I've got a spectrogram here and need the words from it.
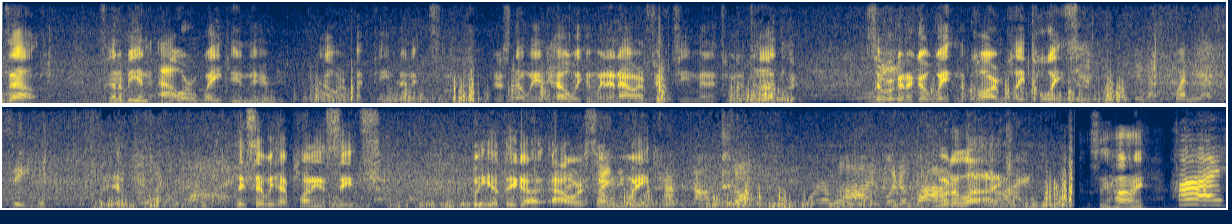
copyrighted. Turns out it's gonna be an hour wait in there. Hour and 15 minutes. minutes. There's no way in hell we can wait an hour and 15 minutes with a toddler. So we're gonna go wait in the car and play toys. We got plenty of seats. Yep. They said we had plenty of seats, but yet they got hours some wait. What a lie, what a lie. What a lie. Say hi. Hi.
